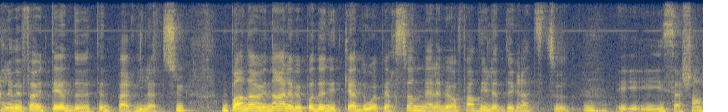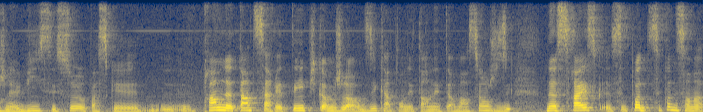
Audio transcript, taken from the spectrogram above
Elle avait fait un TED, TED Paris là-dessus, où pendant un an, elle n'avait pas donné de cadeau à personne, mais elle avait offert des lettres de gratitude. Mhm. et, ça change la vie, c'est sûr, parce que prendre le temps de s'arrêter, puis comme je leur dis quand on est en intervention, je dis, ne serait-ce que, c'est pas, pas nécessairement,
